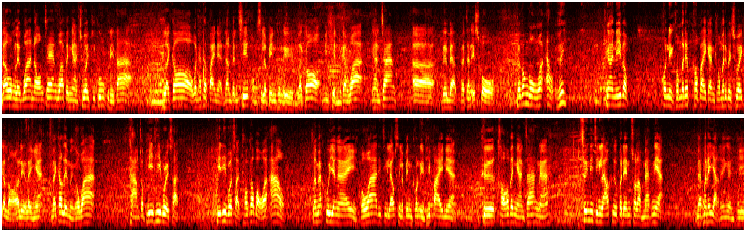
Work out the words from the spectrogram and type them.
แล้ววงเล็บว่าน้องแจ้งว่าเป็นงานช่วยพี่กุ้งคุณนิต้า แล้วก็วันถัดไปเนี่ยดันเป็นชื่อของศิลปินคนอื่น แล้วก็มีเขียนเหมือนกันว่างานจ้างเอ่อเดินแบบ Fashion Expo แล้วก็งงว่าเอ้าเฮ้ยงานนี้แบบคนอื่นเขาไม่ได้เข้าไปกันเขาไม่ได้ไปช่วยกันหรอหรืออะไรเงี้ยแล้วก็เลยเหมือนกับว่าถามกับพี่ที่บริษัท พี่ที่บริษัทเขาก็บอกว่าอ้าว แล้วแม็กคุยยังไง เพราะว่าจริงๆแล้วศิลปินคนอื่นที่ไปเนี่ยคือเขาก็เป็นงานจ้างนะ ซึ่งจริงๆแล้วคือประเด็นสำหรับแม็กเนี่ยแม็กไม่ได้อยากได้เงินพี่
